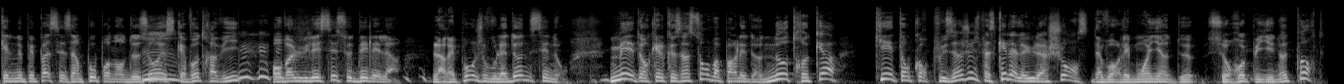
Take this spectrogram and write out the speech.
qu'elle ne paie pas ses impôts pendant deux ans. Mm. Est-ce qu'à votre avis, on va lui laisser ce délai-là? La réponse, je vous la donne, c'est non. Mais dans quelques instants, on va parler d'un autre cas qui est encore plus injuste, parce qu'elle elle a eu la chance d'avoir les moyens de se repayer notre porte.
